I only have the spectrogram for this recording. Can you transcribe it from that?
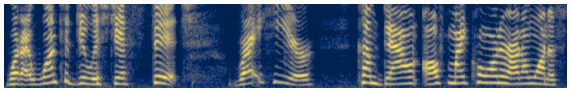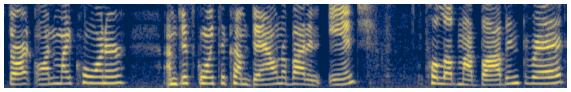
What I want to do is just stitch right here, come down off my corner. I don't want to start on my corner. I'm just going to come down about an inch, pull up my bobbin thread,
